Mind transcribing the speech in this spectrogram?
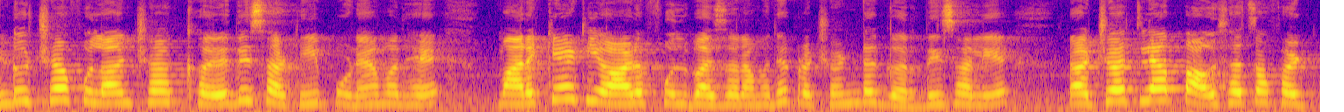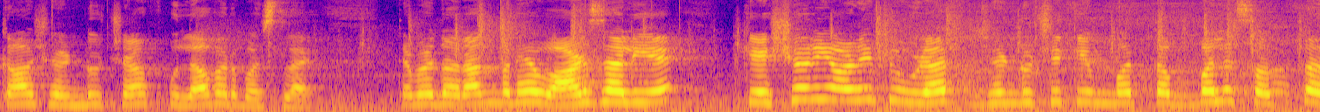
झेंडूच्या फुलांच्या खरेदीसाठी पुण्यामध्ये मार्केट यार्ड फुल बाजारामध्ये प्रचंड गर्दी झाली आहे. राज्यातल्या पावसाचा फटका झेंडूच्या फुलावर बसलाय. त्यामुळे दरांमध्ये वाढ झाली आहे. केशरी आणि पिवळ्या झेंडूची किंमत तब्बल सत्तर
